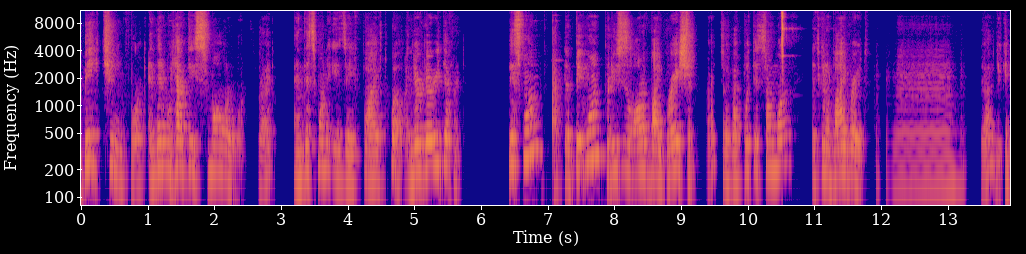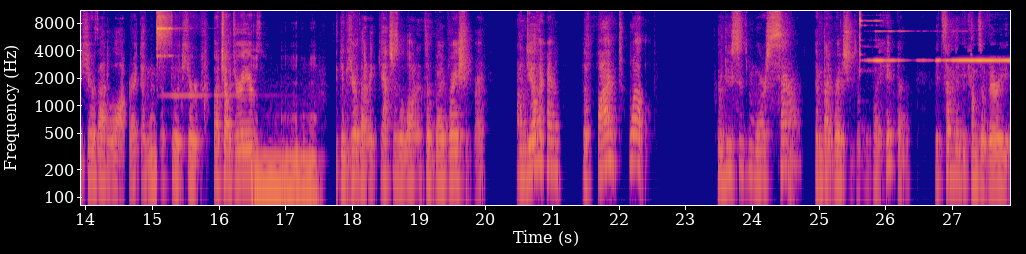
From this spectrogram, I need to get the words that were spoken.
big tuning fork. And then we have these smaller ones, right? And this one is a 512, and they're very different. This one, the big one, produces a lot of vibration, right? So if I put this somewhere, it's going to vibrate. Yeah, you can hear that a lot, right? I'm going to just do it here. Watch out your ears. You can hear that it catches a lot. It's a vibration, right? On the other hand, the 512 produces more sound than vibration. So if I hit that, it suddenly becomes a very, you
